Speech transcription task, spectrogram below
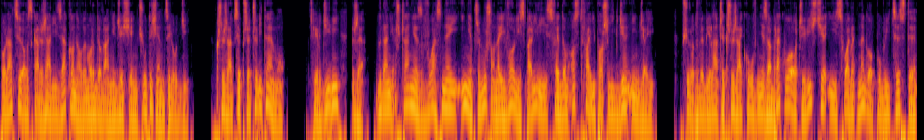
Polacy oskarżali zakonowe mordowanie 10 tysięcy ludzi. Krzyżacy przeczyli temu. Twierdzili, że, gdanieszczanie z własnej i nieprzymuszonej woli spalili swe domostwa i poszli gdzie indziej. Wśród wybielaczy krzyżaków nie zabrakło oczywiście i sławetnego publicysty,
